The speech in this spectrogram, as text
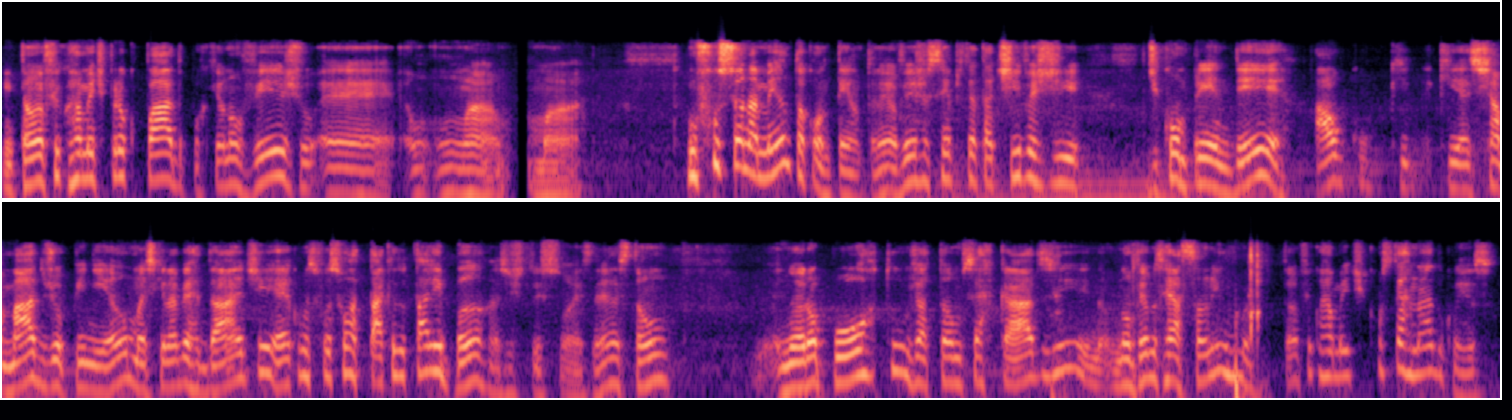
Então eu fico realmente preocupado, porque eu não vejo é, uma, uma, um funcionamento a contento. Né? Eu vejo sempre tentativas de, de compreender algo que, que, é chamado de opinião, mas que na verdade é como se fosse um ataque do Talibã às instituições. Né? Estão no aeroporto, já estamos cercados e não, não vemos reação nenhuma. Então eu fico realmente consternado com isso.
